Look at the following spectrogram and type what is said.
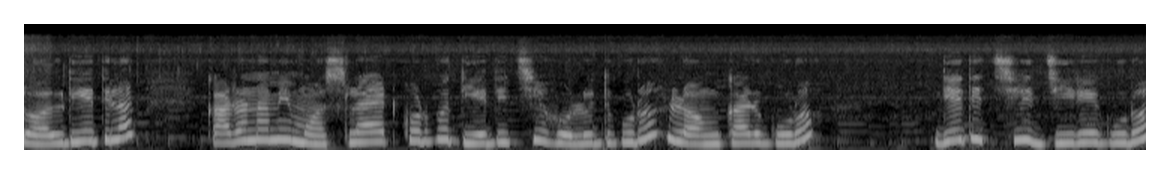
জল দিয়ে দিলাম, কারণ আমি মশলা অ্যাড করব। দিয়ে দিচ্ছি হলুদ গুঁড়ো, লঙ্কার গুঁড়ো, দিয়ে দিচ্ছি জিরে গুঁড়ো,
